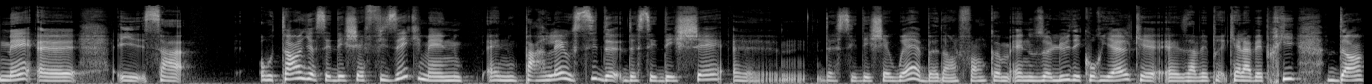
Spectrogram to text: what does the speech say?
Mais euh, ça autant il y a ces déchets physiques, mais elle nous, elle nous parlait aussi de, de ces déchets, euh, de ces déchets web dans le fond, comme elle nous a lu des courriels qu'elle avait qu'elle avait pris dans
